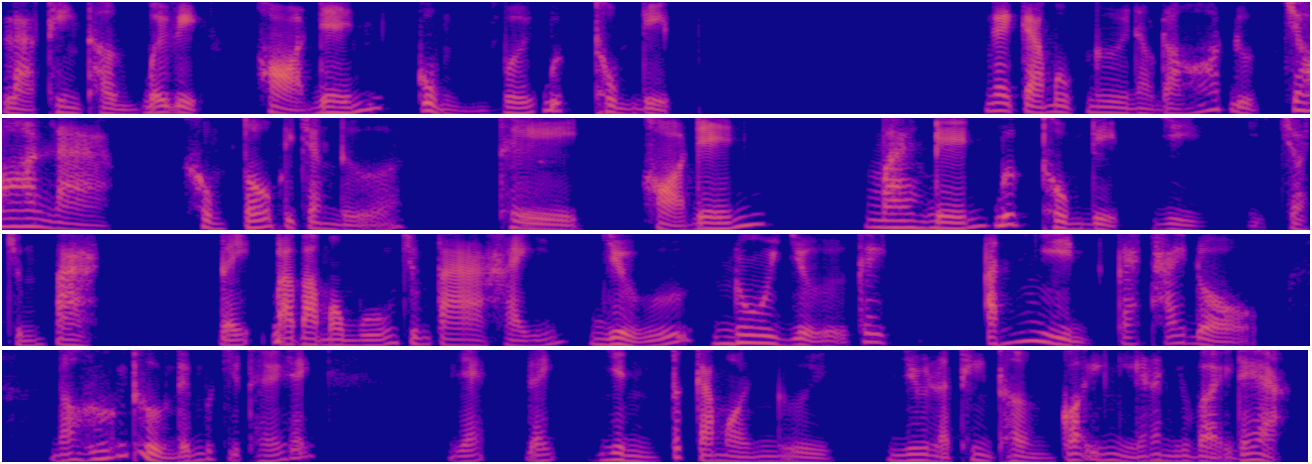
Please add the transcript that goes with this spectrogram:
là thiên thần bởi vì họ đến cùng với bức thông điệp. Ngay cả một người nào đó được cho là không tốt đi chăng nữa thì họ đến mang đến bức thông điệp gì cho chúng ta? Đấy ba ba mong muốn chúng ta hãy giữ nuôi giữ cái ánh nhìn cái thái độ nó hướng thượng đến mức như thế đấy. Yeah, đấy nhìn tất cả mọi người như là thiên thần có ý nghĩa là như vậy đấy ạ. à.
